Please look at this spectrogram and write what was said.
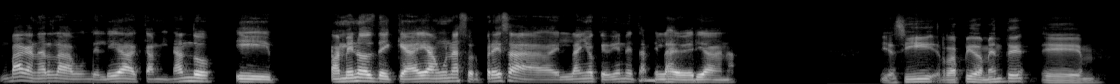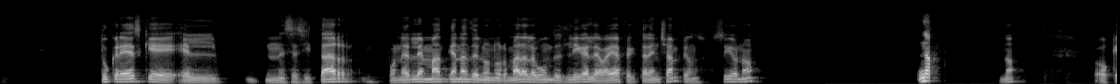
va a ganar la Bundesliga caminando y a menos de que haya una sorpresa el año que viene también la debería ganar. Y así rápidamente, eh, ¿tú crees que el necesitar ponerle más ganas de lo normal a la Bundesliga le vaya a afectar en Champions? ¿Sí o no? No. ¿No? Ok,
